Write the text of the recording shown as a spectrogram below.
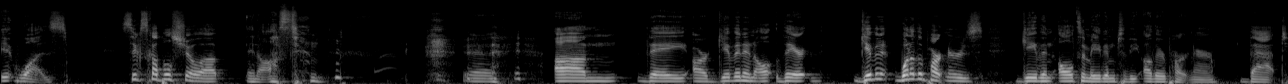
it was six couples show up in austin Yeah. um they are given an ul- they're given one of the partners gave an ultimatum to the other partner that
